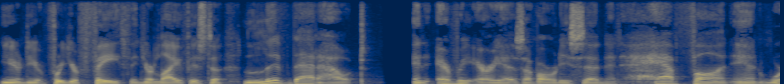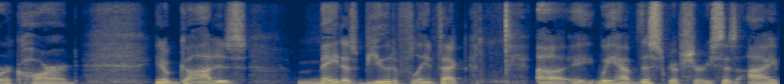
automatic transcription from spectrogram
you know, for your faith in your life is to live that out in every area, as I've already said, and have fun and work hard. You know, God has made us beautifully. In fact, uh, we have this scripture. He says, I,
